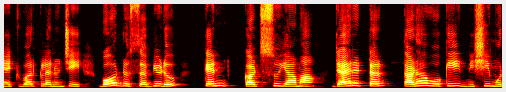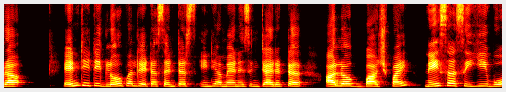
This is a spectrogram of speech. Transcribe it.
నెట్వర్క్ల నుంచి బోర్డు సభ్యుడు Ken Katsuyama director Tadaoki Nishimura NTT global data centers India managing director Alok Bajpai Neysa CEO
